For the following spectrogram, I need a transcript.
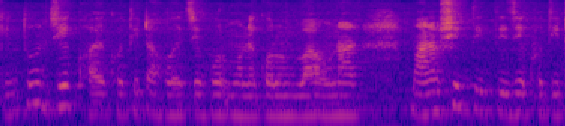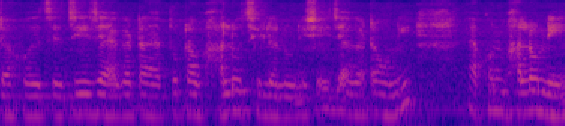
কিন্তু যে ক্ষয়ক্ষতিটা হয়েছে ভোর মনে করুন বা ওনার মানসিক দিক দিয়ে যে ক্ষতিটা হয়েছে, যে জায়গাটা এতটা ভালো ছিলেন উনি, সেই জায়গাটা উনি এখন ভালো নেই।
